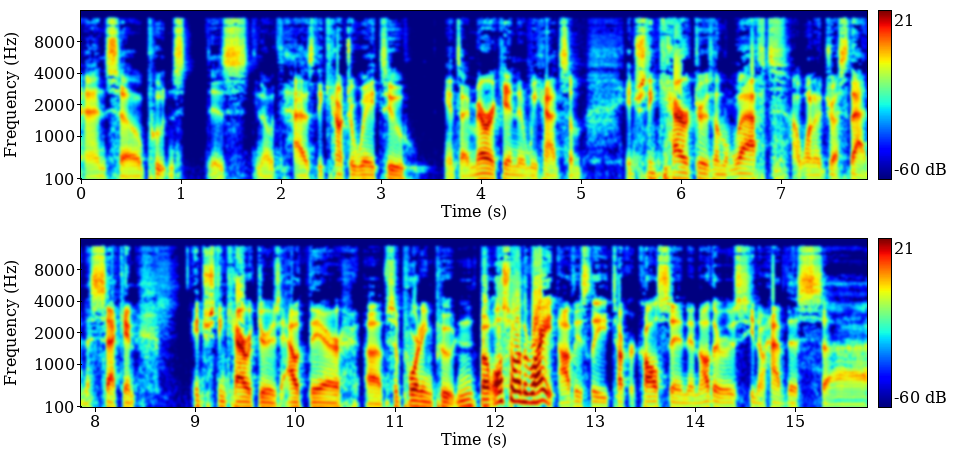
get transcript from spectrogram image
and so Putin is you know has the counterweight to anti-American, and we had some interesting characters on the left. I want to address that in a second. Interesting characters out there uh, supporting Putin, but also on the right, obviously Tucker Carlson and others, you know, have this. Uh,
